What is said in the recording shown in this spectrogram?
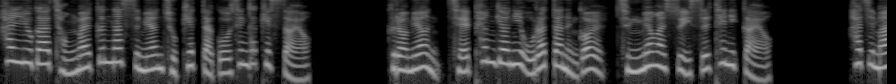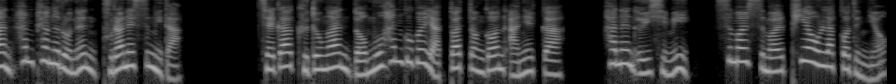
한류가 정말 끝났으면 좋겠다고 생각했어요. 그러면 제 편견이 옳았다는 걸 증명할 수 있을 테니까요. 하지만 한편으로는 불안했습니다. 제가 그동안 너무 한국을 얕봤던 건 아닐까 하는 의심이 스멀스멀 피어올랐거든요.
